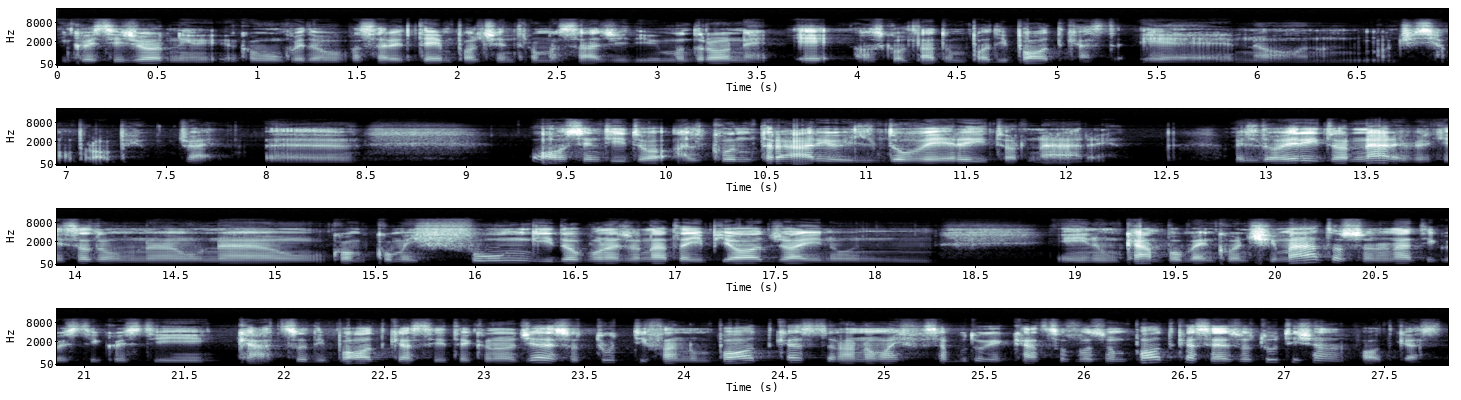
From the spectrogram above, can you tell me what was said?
in questi giorni comunque devo passare il tempo al centro massaggi di Vimodrone e ho ascoltato un po' di podcast e no, non, non ci siamo proprio. Cioè, eh, ho sentito al contrario il dovere di tornare. Il dovere di tornare perché è stato un, un- un- com- come i funghi dopo una giornata di pioggia in un, in un campo ben concimato, sono nati questi, questi cazzo di podcast di tecnologia, adesso tutti fanno un podcast, non hanno mai saputo che cazzo fosse un podcast, adesso tutti hanno il podcast.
